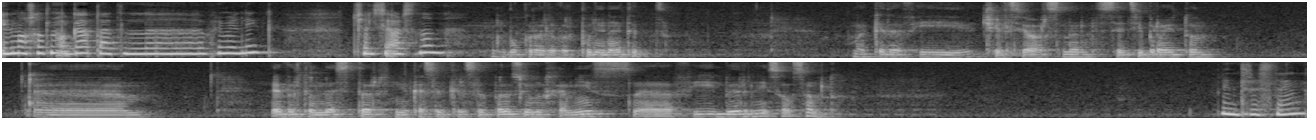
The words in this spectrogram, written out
إيه الماتشات المؤجلة بتاعت البريمير ليج تشيلسي ارسنال بكرة ليفربول يونايتد. بعد كده في تشيلسي أرسنال سيتي برايتون ايفرتون ليستر نيوكاسل كريستال بالاس يوم الخميس في ساوثهامبتون interesting.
